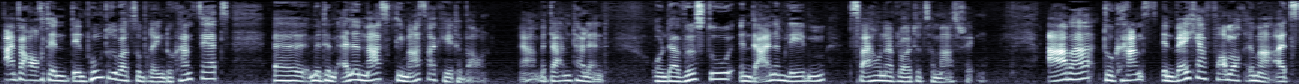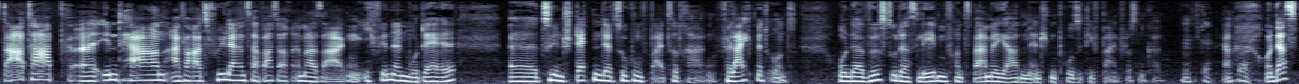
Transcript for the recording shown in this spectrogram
einfach auch den, den Punkt drüber zu bringen. Du kannst jetzt äh, mit dem Elon Musk die Mars-Rakete bauen, ja, mit deinem Talent. Und da wirst du in deinem Leben 200 Leute zum Mars schicken. Aber du kannst in welcher Form auch immer, als Startup, äh, intern, einfach als Freelancer, was auch immer sagen, ich finde ein Modell, äh, zu den Städten der Zukunft beizutragen. Vielleicht mit uns. Und da wirst du das Leben von zwei Milliarden Menschen positiv beeinflussen können. Okay, Ja? Und das,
